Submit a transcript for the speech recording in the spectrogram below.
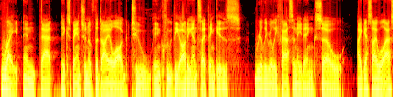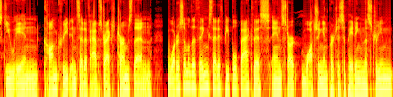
Right. And that expansion of the dialogue to include the audience, I think is really, really fascinating. So I guess I will ask you in concrete instead of abstract terms then what are some of the things that if people back this and start watching and participating in the stream,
